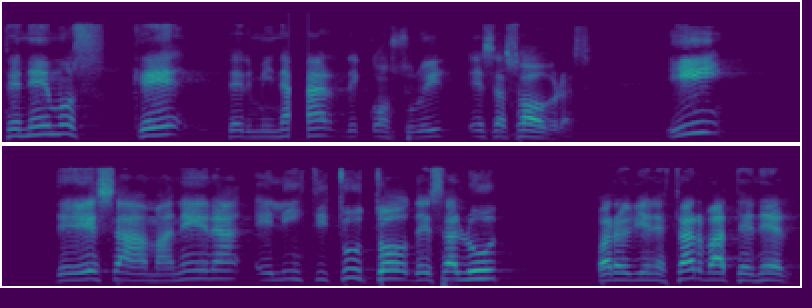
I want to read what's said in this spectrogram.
Tenemos que terminar de construir esas obras. Y de esa manera el Instituto de Salud para el Bienestar va a tener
